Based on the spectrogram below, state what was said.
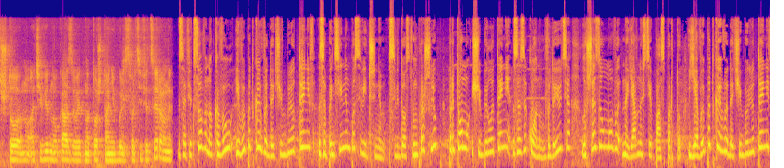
что ну, очевидно указывает на то, что они были сфальсифицированы. Зафіксовано КВУ і випадки видачі бюлетенів за пенсійним посвідченням, свідоцтвом про шлюб, при тому, що бюлетені за законом видаються лише за умови наявності паспорту. Є випадки видачі бюлетенів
